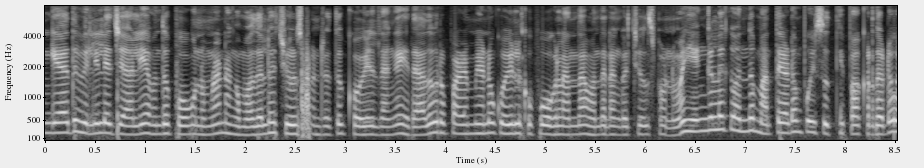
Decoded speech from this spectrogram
எங்கேயாவது வெளியில் ஜாலியாக வந்து போகணும்னா நாங்கள் முதல்ல சூஸ் பண்ணுறது கோயில் தாங்க. ஏதாவது ஒரு பழமையான கோயிலுக்கு போகலாம் தான் வந்து நாங்கள் சூஸ் பண்ணுவோம். எங்களுக்கு வந்து மற்ற இடம் போய் சுற்றி பார்க்குறதோட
